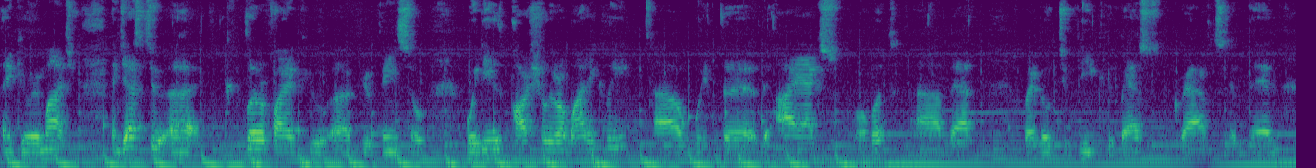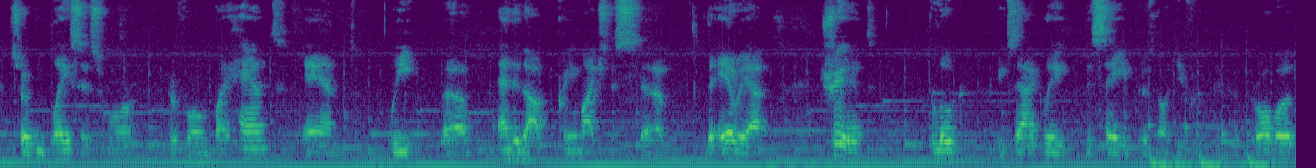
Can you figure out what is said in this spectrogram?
Thank you very much. And just to uh, clarify a few uh, few things, so we did partially robotically uh, with the, the IX robot uh, that we're able to pick the best grafts and then certain places were performed by hand and we uh, ended up pretty much this, uh, the area treated to look exactly the same. There's no difference between the robot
